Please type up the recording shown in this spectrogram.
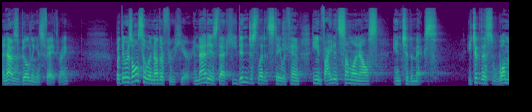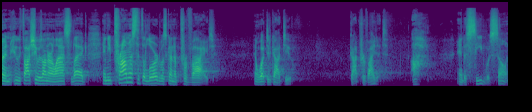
And that was building his faith, right? But there was also another fruit here, and that is that he didn't just let it stay with him, he invited someone else into the mix. He took this woman who thought she was on her last leg, and he promised that the Lord was going to provide. And what did God do? God provided. Ah, and a seed was sown.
